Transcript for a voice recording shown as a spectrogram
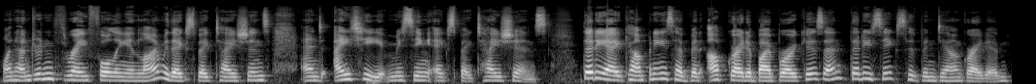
103 falling in line with expectations, and 80 missing expectations. 38 companies have been upgraded by brokers, and 36 have been downgraded.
